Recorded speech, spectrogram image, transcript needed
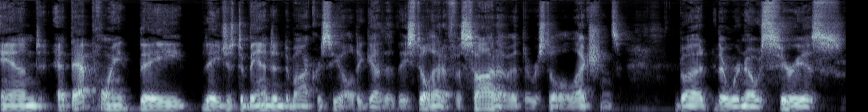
And at that point, they they just abandoned democracy altogether. They still had a facade of it. There were still elections, but there were no serious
